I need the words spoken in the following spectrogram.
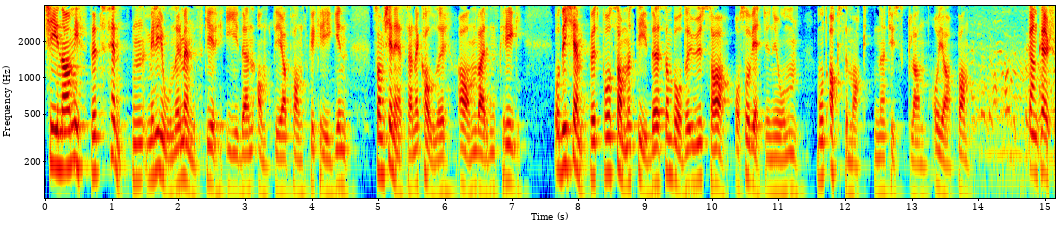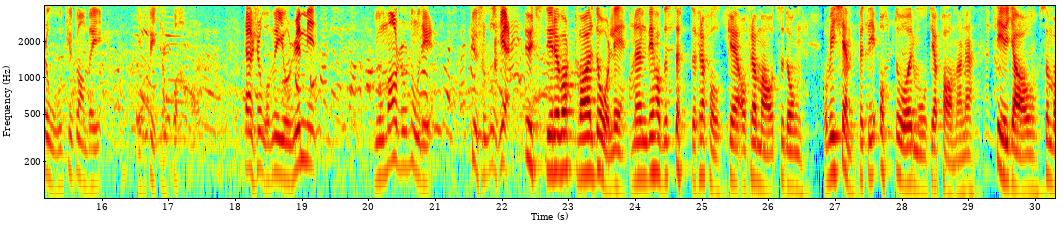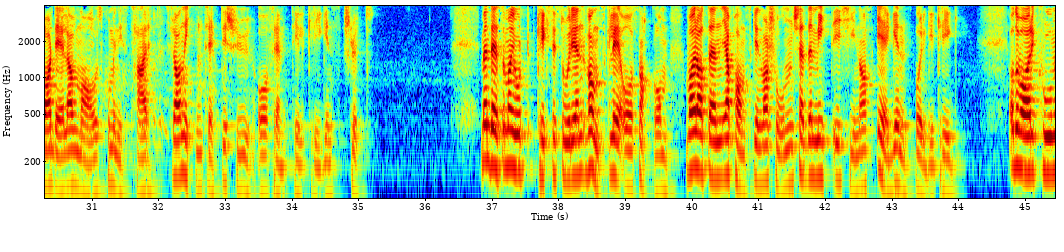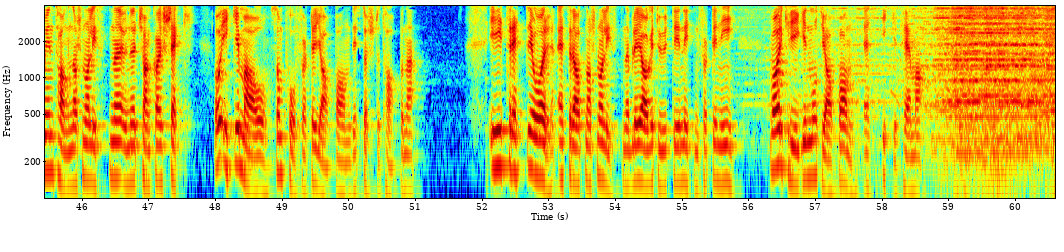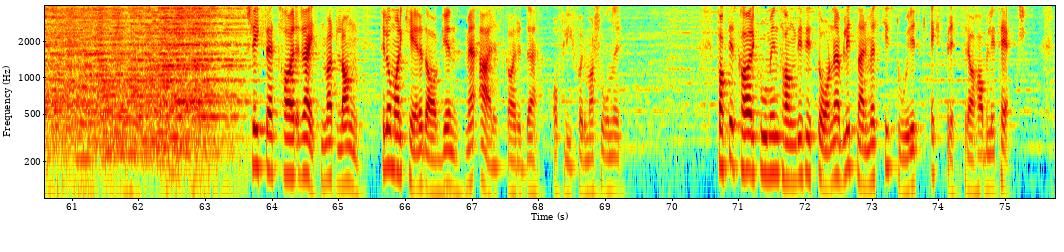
Kina mistet 15 millioner mennesker i den antijapanske krigen, som kineserne kaller annen verdenskrig. Og de kjempet på samme side som både USA og Sovjetunionen mot aksemaktene Tyskland og Japan. Utstyret vårt var dårlig, men vi hadde støtte fra folket og fra Mao Zedong og vi kjempet i åtte år mot japanerne, sier Yao, som var del av Maos kommunisthær fra 1937 og frem til krigens slutt. Men det som har gjort krigshistorien vanskelig å snakke om, var at den japanske invasjonen skjedde midt i Kinas egen borgerkrig. Og det var Kuomintang-nasjonalistene under Chiang Kai-shek og ikke Mao som påførte Japan de største tapene. I 30 år etter at nasjonalistene ble jaget ut i 1949, var krigen mot Japan et ikke-tema. Slik sett har reisen vært lang til å markere dagen med æresgarde og flyformasjoner. Faktisk har Kumintang de siste årene blitt nærmest historisk ekspressrehabilitert.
